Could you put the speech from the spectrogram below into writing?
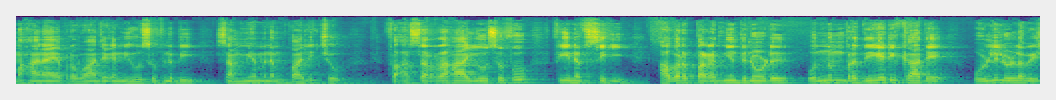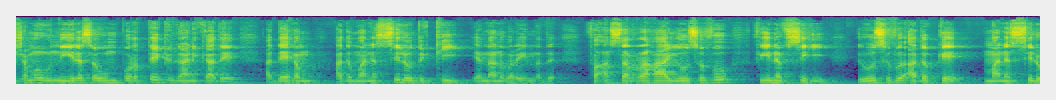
മഹാനായ പ്രവാചകൻ യൂസുഫ് നബി സംയമനം പാലിച്ചു. യൂസുഫു ഫി നഫ്സിഹി. അവർ പറഞ്ഞതിനോട് ഒന്നും പ്രതികരിക്കാതെ ഉള്ളിലുള്ള വിഷമവും നീരസവും പുറത്തേക്ക് കാണിക്കാതെ അദ്ദേഹം അത് മനസ്സിലൊതുക്കി എന്നാണ് പറയുന്നത്. ഫസറഹ യൂസുഫു ഫി നഫ്സിഹി. യൂസുഫ് അതൊക്കെ മനസ്സിൽ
